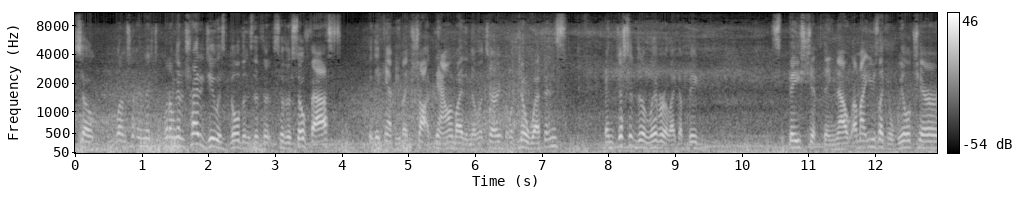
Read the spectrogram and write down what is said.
So what I'm trying what I'm going to try to do is build them so they're, so they're so fast that they can't be like shot down by the military, but with no weapons, and just to deliver like a big spaceship thing. Now I might use like a wheelchair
